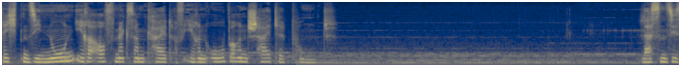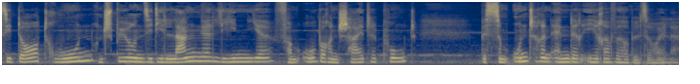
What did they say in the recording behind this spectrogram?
Richten Sie nun Ihre Aufmerksamkeit auf Ihren oberen Scheitelpunkt. Lassen Sie sie dort ruhen und spüren Sie die lange Linie vom oberen Scheitelpunkt bis zum unteren Ende Ihrer Wirbelsäule.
